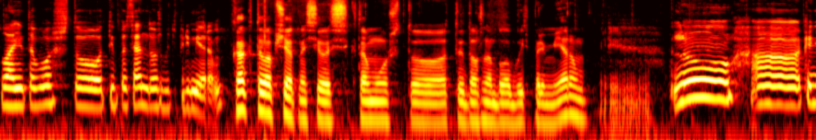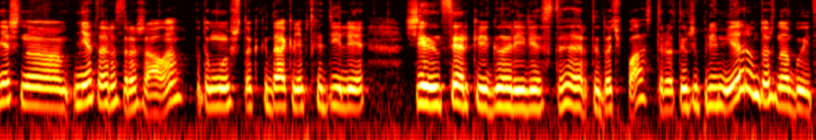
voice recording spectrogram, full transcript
в плане того, что ты постоянно должен быть примером. Как ты вообще относилась к тому, что ты должна была быть примером? И- Ну, а, конечно, мне это раздражало, потому что когда ко мне подходили члены церкви и говорили, Эстер, ты дочь пастора, ты же примером должна быть,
